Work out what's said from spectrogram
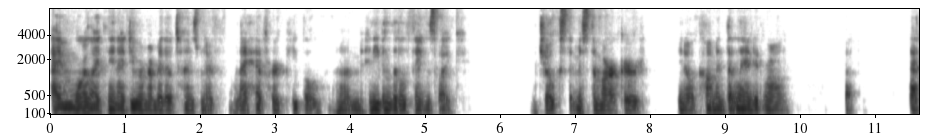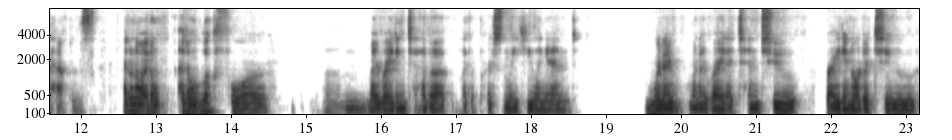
i'm more likely and i do remember those times when i've when i have hurt people um, and even little things like jokes that missed the mark or you know a comment that landed wrong. But that happens. I don't know i don't i don't look for um, my writing to have a like a personally healing end when i when i write i tend to write in order to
